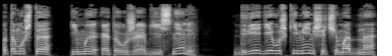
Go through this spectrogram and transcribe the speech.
потому что, и мы это уже объясняли, две девушки меньше, чем одна.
